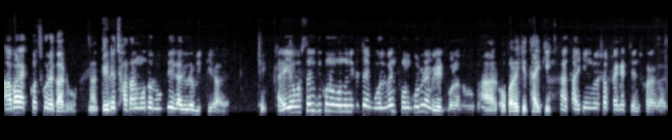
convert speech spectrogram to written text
আবার এক কচ করে কাটবো। আচ্ছা। কেটে ছাতার মতো রূপ দিয়ে গাছগুলো বিক্রি হবে। ঠিক। আর এই অবস্থায় যদি কোনো বন্ধু নিতে চাই বলবেন ফোন করবেন আমি রেট বলে দেবো। আর ওপারে কি থাইকিং হ্যাঁ থাইকিংগুলো সব প্যাকেট চেঞ্জ করা গাছ।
